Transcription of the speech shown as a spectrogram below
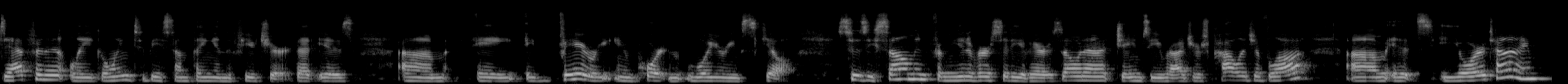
definitely going to be something in the future that is um, a, a very important lawyering skill. Susie Salmon from the University of Arizona, James E. Rogers College of Law. Um, it's your time.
